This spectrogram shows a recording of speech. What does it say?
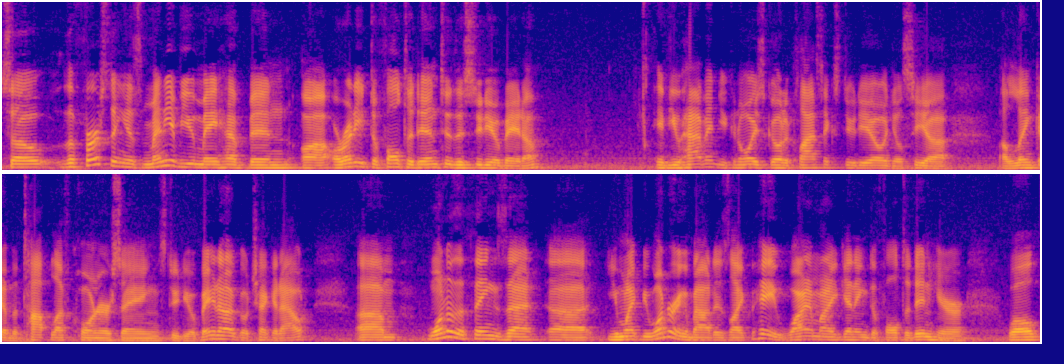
So the first thing is many of you may have been uh, already defaulted into the Studio Beta. If you haven't, you can always go to Classic Studio and you'll see a, a link in the top left corner saying Studio Beta, go check it out. Um, one of the things that uh, you might be wondering about is like, hey, why am I getting defaulted in here? Well,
